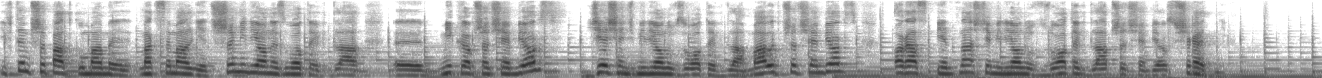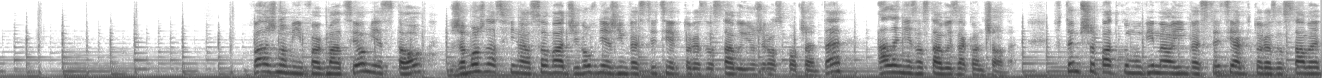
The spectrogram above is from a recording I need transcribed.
I w tym przypadku mamy maksymalnie 3 miliony złotych dla y, mikroprzedsiębiorstw, 10 milionów złotych dla małych przedsiębiorstw oraz 15 milionów złotych dla przedsiębiorstw średnich. Ważną informacją jest to, że można sfinansować również inwestycje, które zostały już rozpoczęte, ale nie zostały zakończone. W tym przypadku mówimy o inwestycjach, które zostały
